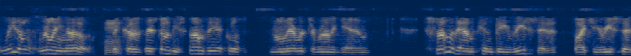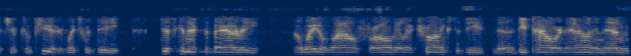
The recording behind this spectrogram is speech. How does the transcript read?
we don't really know Hmm. because there's going to be some vehicles never to run again. Some of them can be reset, like you reset your computer, which would be disconnect the battery, uh, wait a while for all the electronics to de- uh, depower down, and then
